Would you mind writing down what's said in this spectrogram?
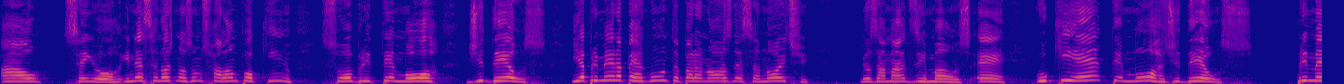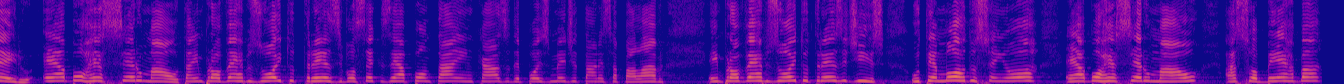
ao Senhor. E nessa noite nós vamos falar um pouquinho sobre temor de Deus. E a primeira pergunta para nós nessa noite, meus amados irmãos, é: o que é temor de Deus? Primeiro, é aborrecer o mal. Está em Provérbios 8, 13. Se você quiser apontar em casa, depois meditar nessa palavra. Em Provérbios 8, 13 diz: O temor do Senhor é aborrecer o mal, a soberba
